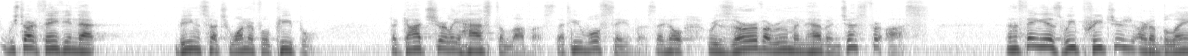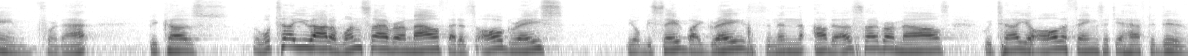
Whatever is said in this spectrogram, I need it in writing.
We start thinking that being such wonderful people, that God surely has to love us, that He will save us, that He'll reserve a room in heaven just for us. And the thing is, we preachers are to blame for that because We'll tell you out of one side of our mouth that it's all grace. You'll be saved by grace. And then out the other side of our mouths, we tell you all the things that you have to do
